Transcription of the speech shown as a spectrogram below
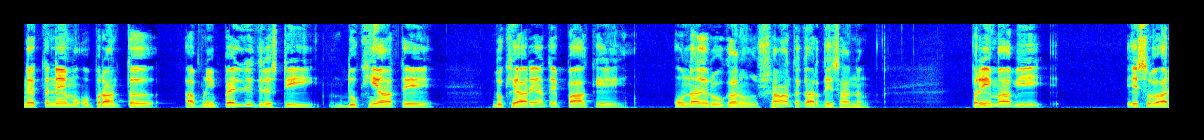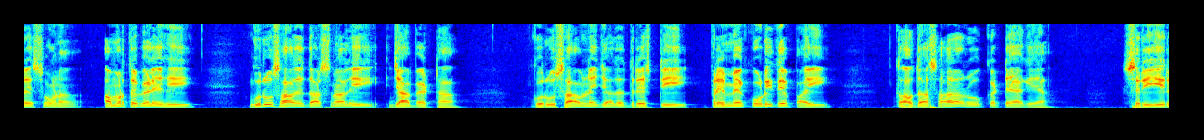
ਨਿਤਨੇਮ ਉਪਰੰਤ ਆਪਣੀ ਪਹਿਲੀ ਦ੍ਰਿਸ਼ਟੀ ਦੁਖੀਆਂ ਤੇ ਦੁਖਿਆਰਿਆਂ ਤੇ ਪਾ ਕੇ ਉਹਨਾਂ ਦੇ ਰੋਗਾਂ ਨੂੰ ਸ਼ਾਂਤ ਕਰਦੇ ਸਨ। ਪ੍ਰੇਮਾ ਵੀ ਇਸ ਬਾਰੇ ਸੁਣ ਅੰਮ੍ਰਿਤ ਵੇਲੇ ਹੀ ਗੁਰੂ ਸਾਹਿਬ ਦੇ ਦਰਸ਼ਨਾਂ ਲਈ ਜਾ ਬੈਠਾ। ਗੁਰੂ ਸਾਹਿਬ ਨੇ ਜਦ ਦ੍ਰਿਸ਼ਟੀ ਪ੍ਰੇਮੇ ਕੋੜੀ ਤੇ ਪਾਈ ਤਾਂ ਉਹਦਾ ਸਾਰਾ ਰੋਗ ਕੱਟਿਆ ਗਿਆ। ਸਰੀਰ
